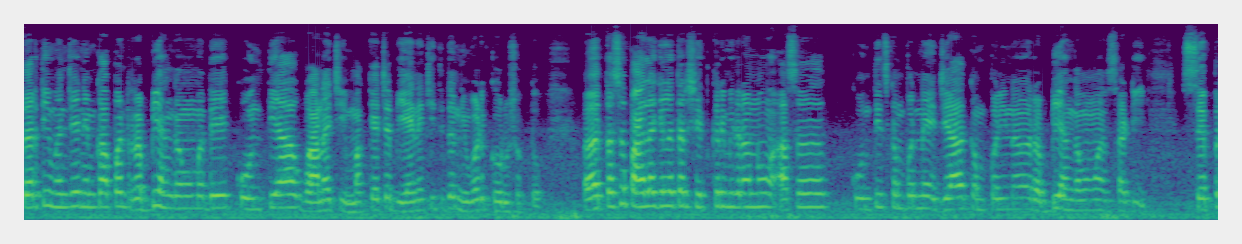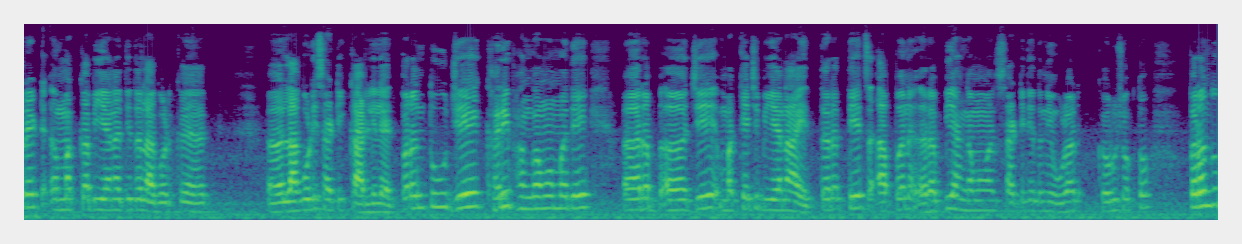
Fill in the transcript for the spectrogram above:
तर ती म्हणजे नेमकं आपण रब्बी हंगामामध्ये कोणती त्या वाणाची मक्याच्या बियाण्याची तिथं निवड करू शकतो. तसं पाहायला गेलं तर शेतकरी मित्रांनो असं कोणतीच कंपनी नाही ज्या कंपनीनं रब्बी हंगामासाठी सेपरेट मक्का बियाणं तिथं लागवड क- लागवडीसाठी काढलेले आहेत. परंतु जे खरीप हंगामामध्ये रब जे मक्याचे बियाणं आहेत तर तेच आपण रब्बी हंगामासाठी तिथं निवड करू शकतो. परंतु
